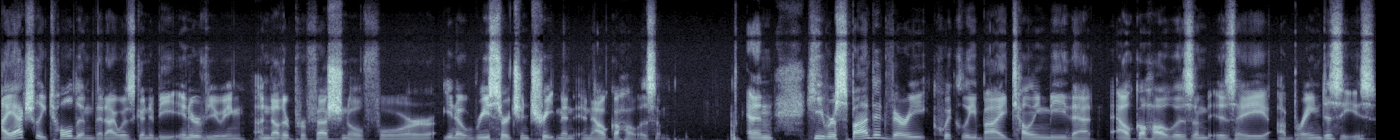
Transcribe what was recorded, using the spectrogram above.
I actually told him that I was going to be interviewing another professional for, you know, research and treatment in alcoholism. And he responded very quickly by telling me that alcoholism is a, a brain disease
